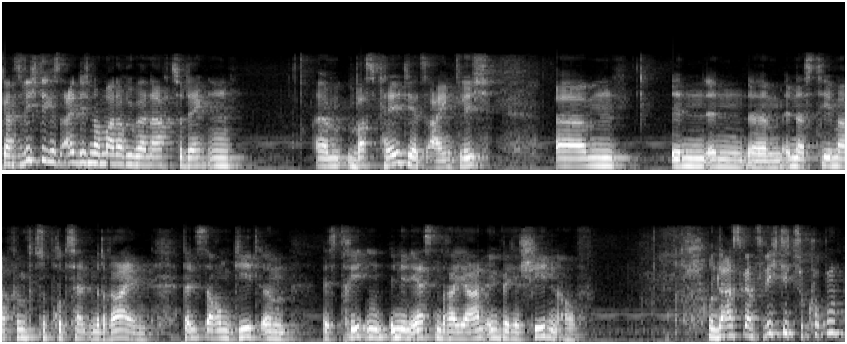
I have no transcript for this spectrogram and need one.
Ganz wichtig ist eigentlich nochmal darüber nachzudenken, ähm, was fällt jetzt eigentlich ähm, in, in, ähm, in das Thema 15% mit rein, wenn es darum geht, ähm, es treten in den ersten drei Jahren irgendwelche Schäden auf. Und da ist ganz wichtig zu gucken,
